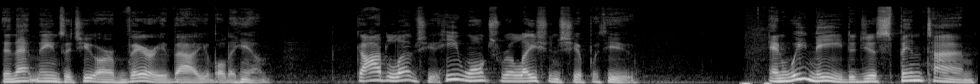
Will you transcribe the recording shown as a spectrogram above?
then that means that you are very valuable to Him. God loves you, He wants relationship with you. And we need to just spend time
